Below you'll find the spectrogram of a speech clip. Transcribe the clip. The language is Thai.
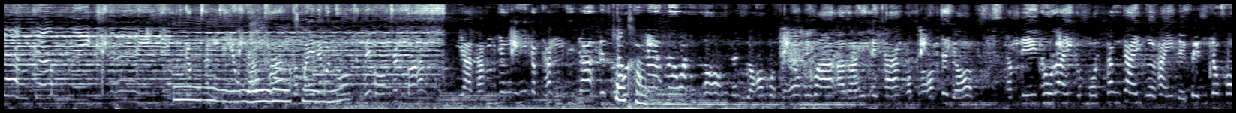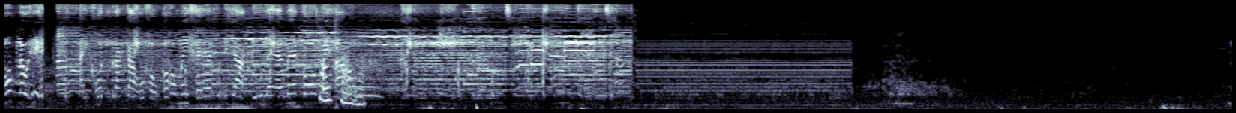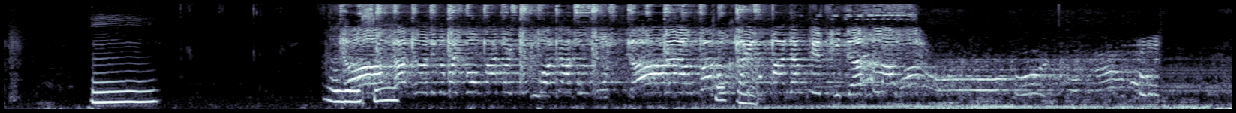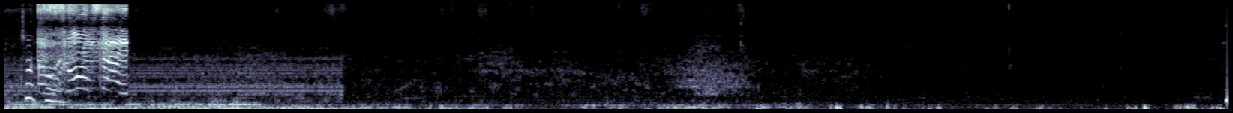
ช่าทำอย่ายช่องใครเมื่อวันทองฉันยอมหมดแล้วไม่ว่าอะไรไอ้ช้างก็พร้อมจะยอมทำดีเท่าไรก็หมดทั้งใจเพื่อให้ได้เป็นเจ้าของแล้วเองไอ้คนรักเก่าเขาก็ไม่แคร์คนที่อยากดูแลแม่ก็ไม่เอา ใน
